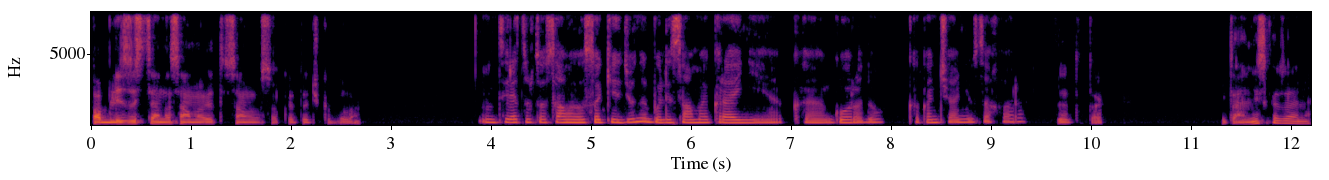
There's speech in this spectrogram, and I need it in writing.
поблизости она самая, это самая высокая точка была. Интересно, что самые высокие дюны были самые крайние к городу, к окончанию Сахара. Это так. Это они сказали?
